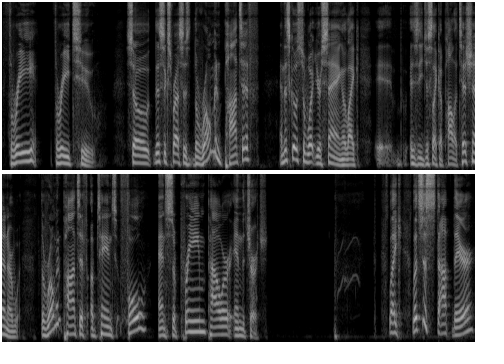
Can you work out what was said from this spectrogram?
three three two. So this expresses the Roman pontiff, and this goes to what you're saying. Like, eh, is he just like a politician, or the Roman pontiff obtains full and supreme power in the church? Like, let's just stop there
